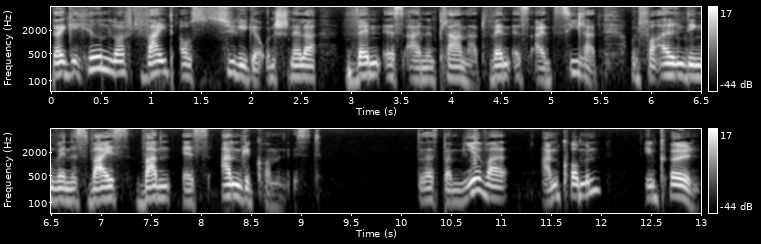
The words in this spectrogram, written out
dein Gehirn läuft weitaus zügiger und schneller, wenn es einen Plan hat, wenn es ein Ziel hat und vor allen Dingen, wenn es weiß, wann es angekommen ist. Das heißt, bei mir war Ankommen in Köln.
